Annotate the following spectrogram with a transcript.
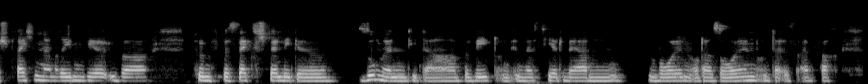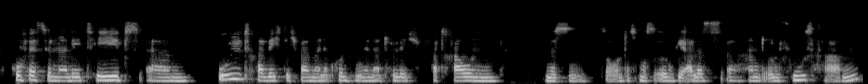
sprechen, dann reden wir über fünf- bis sechsstellige Summen, die da bewegt und investiert werden wollen oder sollen. Und da ist einfach Professionalität ähm, ultra wichtig, weil meine Kunden mir natürlich vertrauen müssen. So, und das muss irgendwie alles äh, Hand und Fuß haben.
